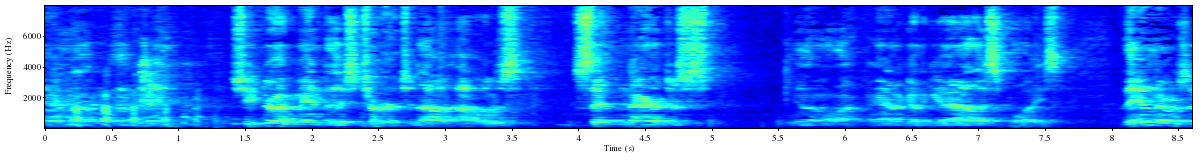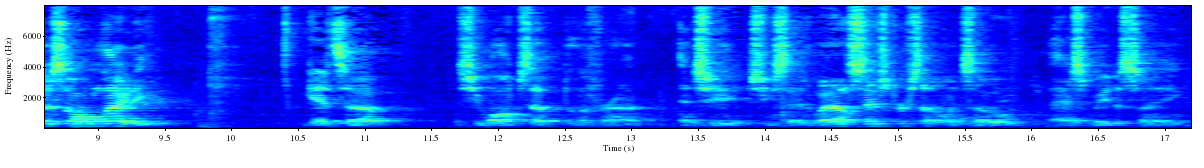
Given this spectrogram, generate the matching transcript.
and uh, she drugged me into this church, and I, I was sitting there just, you know, like, man, I got to get out of this place. Then there was this old lady gets up, and she walks up to the front, and she she says, "Well, Sister so and so asked me to sing."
